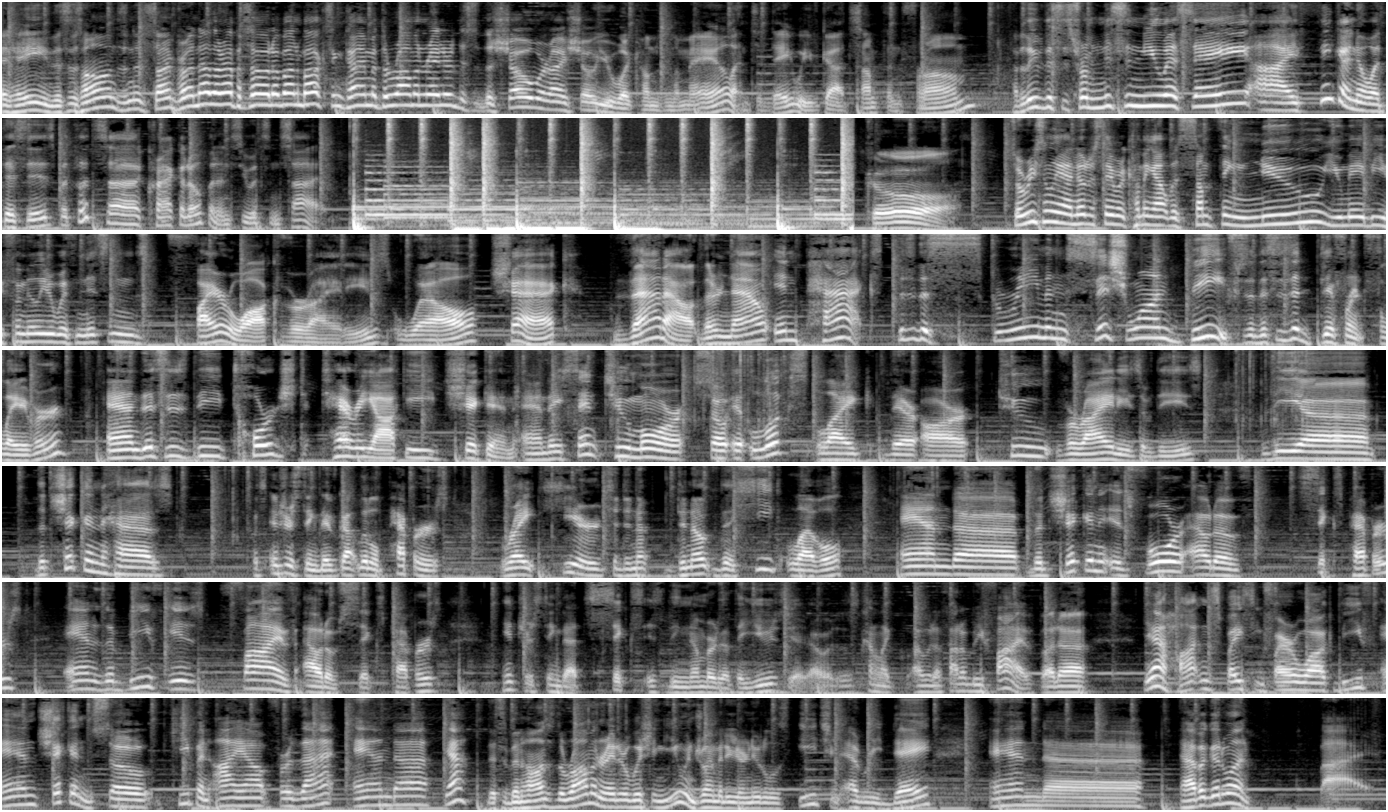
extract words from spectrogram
Alright, hey, this is Hans, and it's time for another episode of Unboxing Time at the Ramen Rater. This is the show where I show you what comes in the mail, and today we've got something from. I believe this is from Nissin USA. I think I know what this is, but let's uh, crack it open and see what's inside. Cool. So recently I noticed they were coming out with something new. You may be familiar with Nissin's Firewalk varieties. Well, check that out. They're now in packs. This is the Screamin' Sichuan beef. So this is a different flavor. And this is the torched teriyaki chicken. And they sent two more. So it looks like there are two varieties of these. The uh, the chicken has what's interesting. They've got little peppers right here to denote, denote the heat level, and uh, the chicken is four out of six peppers, and the beef is five out of six peppers. Interesting that six is the number that they use. It was kind of like I would have thought it would be five, but uh, yeah, hot and spicy Fire Wok beef and chicken. So keep an eye out for that. And uh, yeah, this has been Hans the Ramen Rater wishing you enjoyment of your noodles each and every day. And uh, have a good one. Bye.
